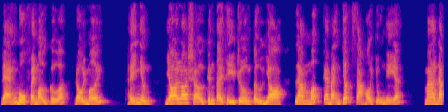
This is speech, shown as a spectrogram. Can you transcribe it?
Đảng buộc phải mở cửa, đổi mới. Thế nhưng do lo sợ kinh tế thị trường tự do làm mất cái bản chất xã hội chủ nghĩa mà đặc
